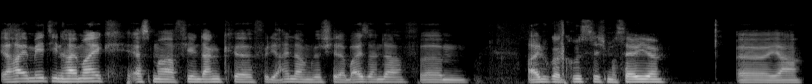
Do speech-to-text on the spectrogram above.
Ja, hi Metin, hi Mike. Erstmal vielen Dank äh, für die Einladung, dass ich hier dabei sein darf. Ähm, hi Luca, grüß dich, Marcel hier. Äh, ja,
